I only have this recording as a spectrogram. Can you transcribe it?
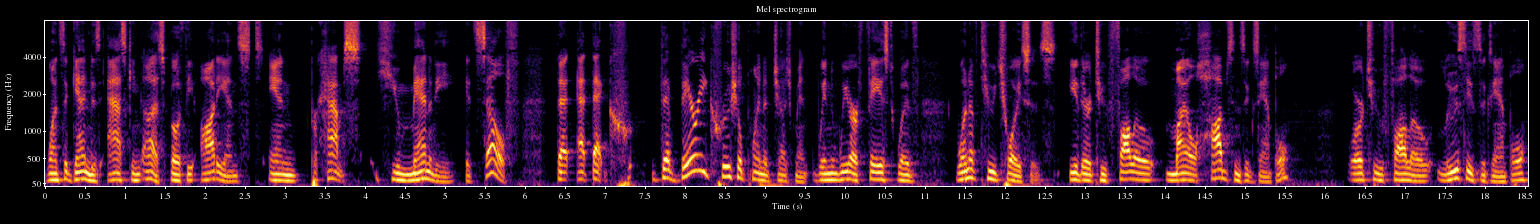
once again, is asking us, both the audience and perhaps humanity itself, that at that cr- the very crucial point of judgment, when we are faced with one of two choices, either to follow Mylo Hobson's example or to follow Lucy's example,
